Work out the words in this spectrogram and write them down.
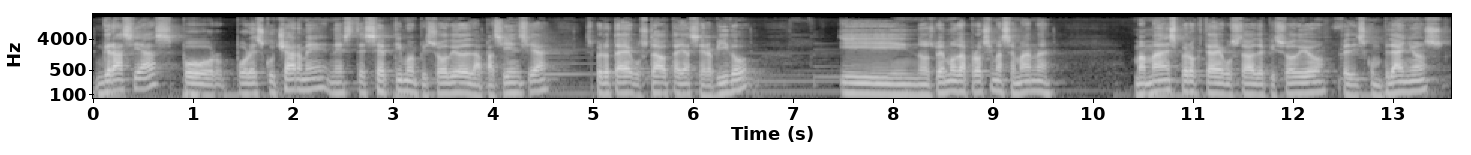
Gracias por, por escucharme en este séptimo episodio de La Paciencia. Espero te haya gustado, te haya servido y nos vemos la próxima semana. Mamá, espero que te haya gustado el episodio. Feliz cumpleaños.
